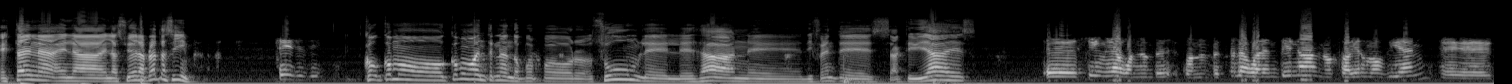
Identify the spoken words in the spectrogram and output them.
¿Está en la, en, la, en la ciudad de La Plata? Sí. Sí, sí, sí. ¿Cómo, cómo, cómo va entrenando? ¿Por, por Zoom? ¿Le- ¿Les dan eh, diferentes actividades? Eh, sí, mira, cuando, empe- cuando empezó la cuarentena no sabíamos bien eh,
